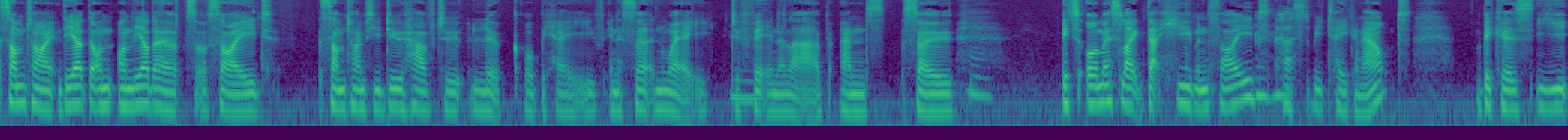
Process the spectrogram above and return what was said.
sometimes the other on on the other sort of side, sometimes you do have to look or behave in a certain way to mm. fit in a lab, and so mm. it's almost like that human side mm-hmm. has to be taken out because you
